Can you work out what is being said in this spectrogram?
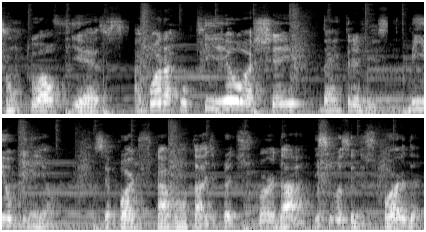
junto ao FIES. Agora, o que eu achei da entrevista? Minha opinião. Você pode ficar à vontade para discordar e se você discorda,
